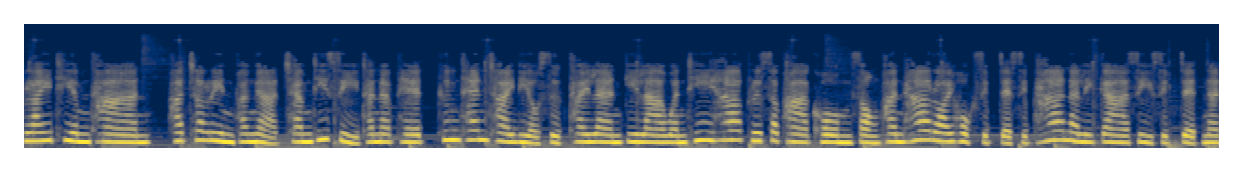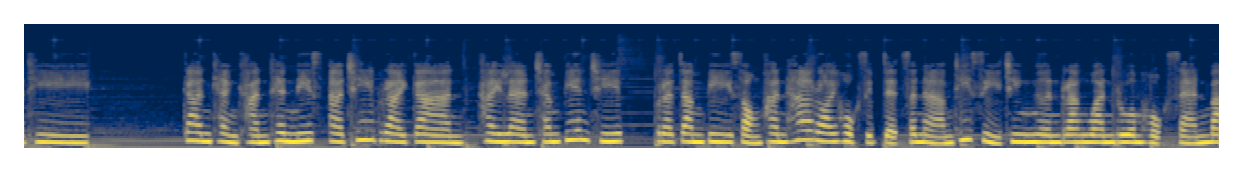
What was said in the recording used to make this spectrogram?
ไร้เทียมทาน พัชรินผงาดแชมป์ที่ 4 ธนเพชร ขึ้นแท่นชายเดี่ยวศึกไทยแลนด์กีฬาวันที่ 5 พฤษภาคม 2567 15นาฬิกา47 นาที การแข่งขันเทนนิสอาชีพรายการ Thailand Championship ประจำปี 2567 สนามที่ 4 ชิงเงินรางวัลรวม 600,000 บ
